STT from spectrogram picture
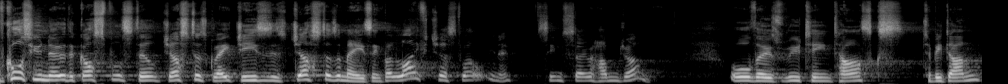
Of course, you know the gospel's still just as great, Jesus is just as amazing, but life just, well, you know, seems so humdrum. All those routine tasks to be done,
